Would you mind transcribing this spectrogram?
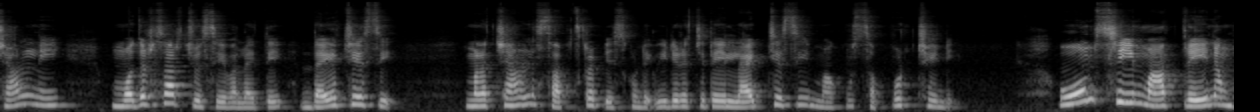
ఛానల్ని మొదటిసారి చూసే వాళ్ళైతే దయచేసి మన ఛానల్ని సబ్స్క్రైబ్ చేసుకోండి. వీడియో నచ్చితే లైక్ చేసి మాకు సపోర్ట్ చేయండి. ఓం శ్రీ మాత్రే నమ.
